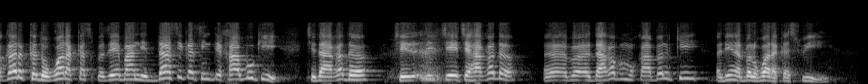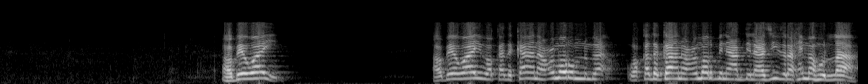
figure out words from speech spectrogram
اگر که د غوره کس په ځای باندې داسې کس انتخاب وکړي چې داغه د چې هغه د داغه په مقابل کې دینه بل غوره کس وي او به وای او به وای وقد كان عمر بن وقد كان عمر بن عبد العزيز رحمه الله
